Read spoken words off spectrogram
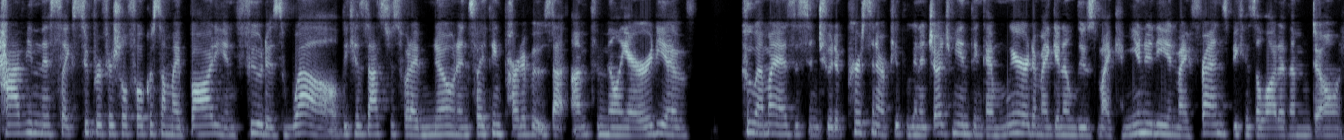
having this like superficial focus on my body and food as well? Because that's just what I've known. And so I think part of it was that unfamiliarity of who am I as this intuitive person? Are people going to judge me and think I'm weird? Am I going to lose my community and my friends because a lot of them don't?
